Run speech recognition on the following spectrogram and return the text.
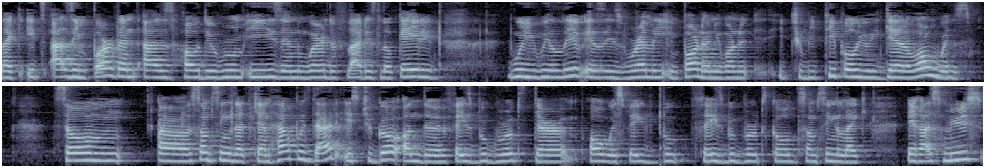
Like it's as important as how the room is and where the flat is located. We will live is is really important. You want it to be people you get along with. So uh, something that can help with that is to go on the Facebook groups. There are always Facebook Facebook groups called something like Erasmus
